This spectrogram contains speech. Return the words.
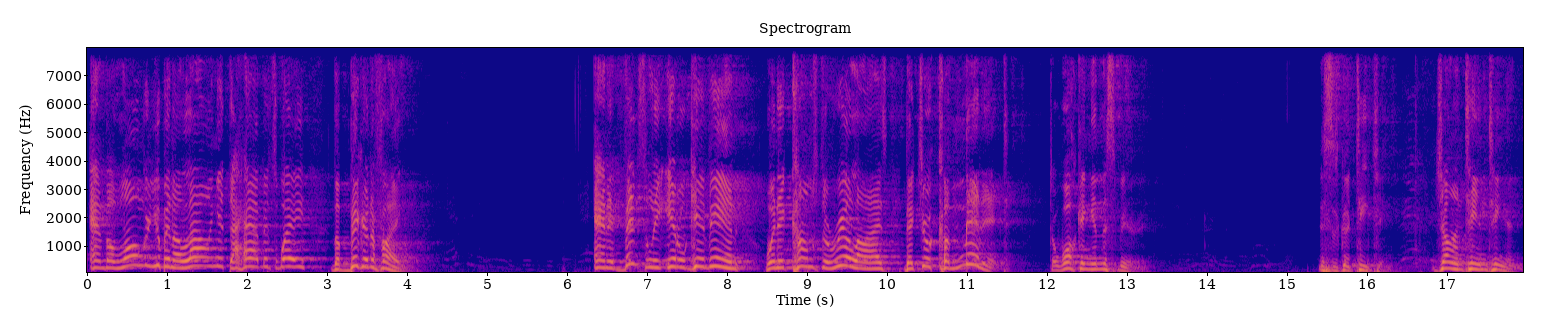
And the longer you've been allowing it to have its way, the bigger the fight. And eventually it'll give in when it comes to realize that you're committed to walking in the Spirit. This is good teaching. John 10 10.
